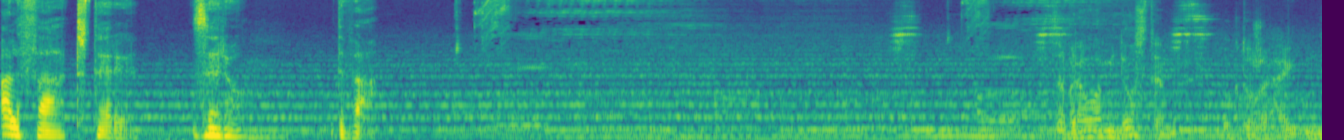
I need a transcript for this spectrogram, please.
Alfa 4 0 2. mi dostęp, doktorze Hayden.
